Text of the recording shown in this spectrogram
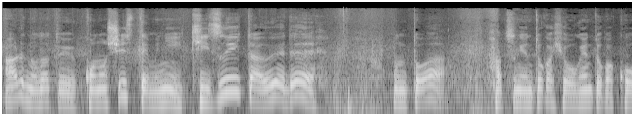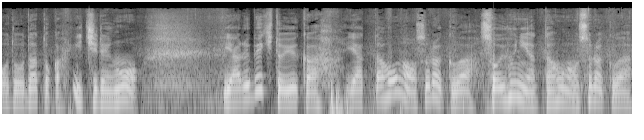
あるのだというこのシステムに気づいた上で本当は発言とか表現とか行動だとか一連をやるべきというかやった方がおそらくはそういうふうにやった方がおそらくは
